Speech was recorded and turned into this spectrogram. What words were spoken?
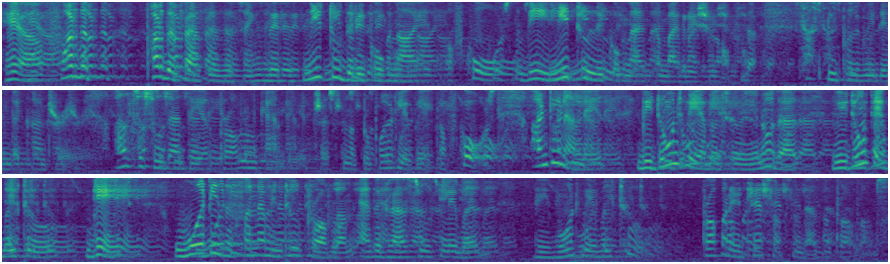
here, further further passage is saying there is need to recognize, of course, we need to recognize the migration of the such people within the country, also so that their problem can be addressed in a appropriately. Of course, until unless we don't be able to, you know that, we don't able to get what is a fundamental problem at the grassroots level, we won't be able to proper address of the problems.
